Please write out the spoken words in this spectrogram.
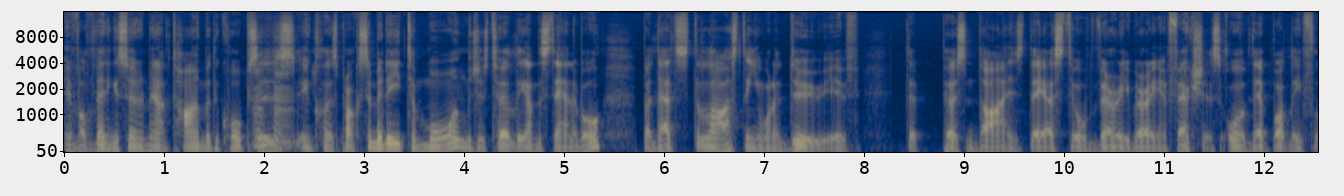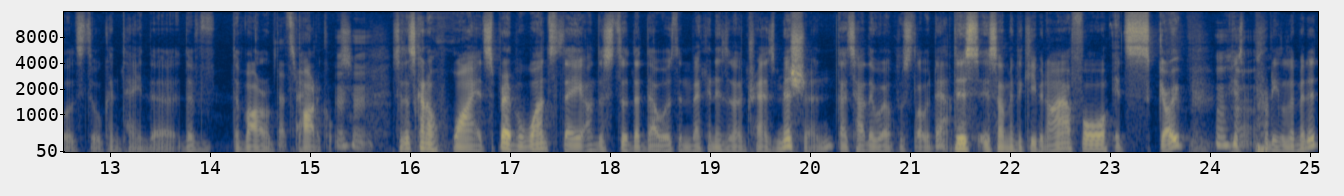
involve spending a certain amount of time with the corpses mm-hmm. in close proximity to mourn, which is totally understandable. But that's the last thing you want to do if the person dies. They are still very, very infectious. All of their bodily fluids still contain the the, the viral That's right. particles. Mm-hmm. So that's kind of why it spread. But once they understood that that was the mechanism of transmission, that's how they were able to slow it down. This is something to keep an eye out for. Its scope is mm-hmm. pretty limited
